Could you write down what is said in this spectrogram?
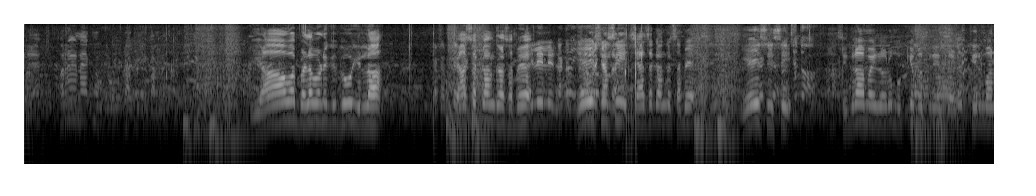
ಇದೆ. ಯಾವ ಬೆಳವಣಿಗೆಗೂ ಇಲ್ಲ. ಶಾಸಕಾಂಗ ಸಭೆ ಎ ಸಿ ಸಿ ಶಾಸಕಾಂಗ ಸಭೆ ಎ ಸಿ ಸಿ. ಸಿದ್ದರಾಮಯ್ಯನವರು ಮುಖ್ಯಮಂತ್ರಿ ಅಂತೇಳಿ ತೀರ್ಮಾನ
